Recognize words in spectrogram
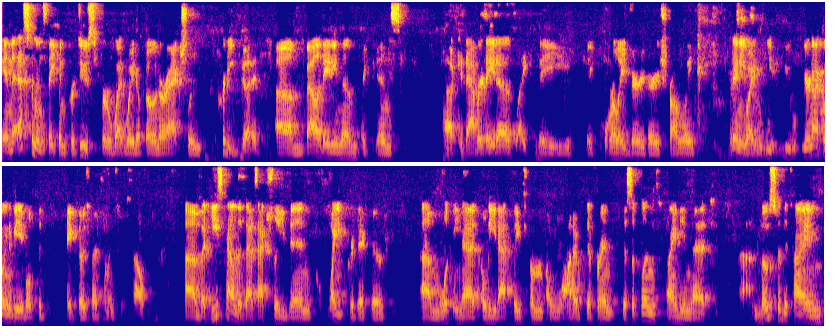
And the estimates they can produce for wet weight of bone are actually pretty good. Um, validating them against uh, cadaver data, like they they correlate very very strongly. But anyway, you, you are not going to be able to take those measurements yourself. Um, but he's found that that's actually been quite predictive. Um, looking at elite athletes from a lot of different disciplines, finding that uh, most of the time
